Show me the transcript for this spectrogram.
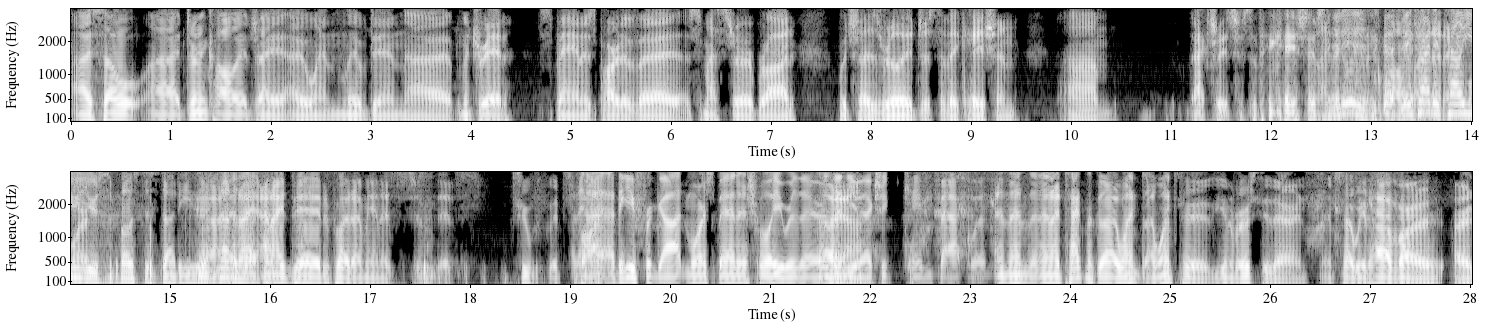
Uh, so uh, during college, I, I went and lived in uh, Madrid Spain as part of a semester abroad, which is really just a vacation. Um, actually, it's just a vacation. I It can't is. even qualify They try to tell you anymore. you're supposed to study. yeah, None and of I and I did, but I mean, it's just it's too it's I fun. I, I think you forgot more Spanish while you were there Oh, than yeah. you actually came back with. and then and I technically I went I went to university there and, and so we'd have our our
